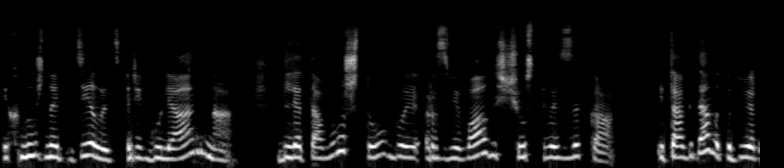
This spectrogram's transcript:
их нужно делать регулярно для того, чтобы развивалось чувство языка. И тогда, вот, например,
